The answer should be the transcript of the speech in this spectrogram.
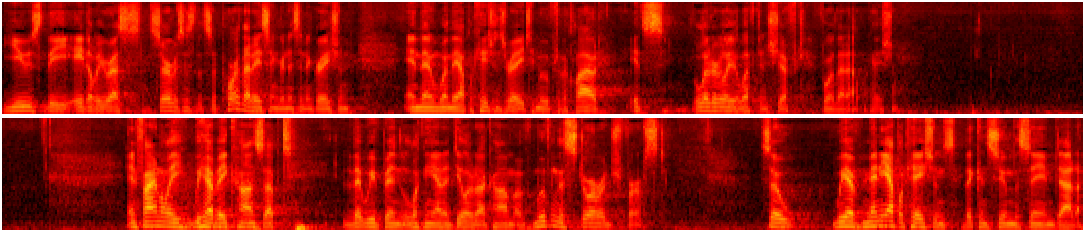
use the AWS services that support that asynchronous integration, and then when the application is ready to move to the cloud, it's literally a lift and shift for that application. And finally, we have a concept that we've been looking at at dealer.com of moving the storage first. So we have many applications that consume the same data,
